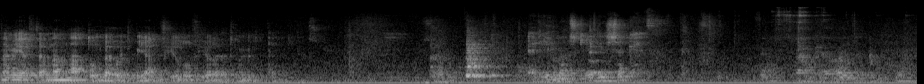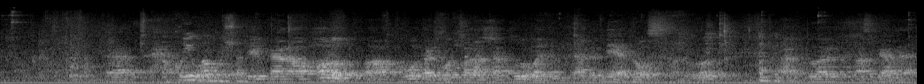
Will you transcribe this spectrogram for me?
nem értem, nem látom be, hogy milyen filozófia lehet mögötte. Egyéb más kérdések? Nem kell hagyni. Akkor jó hangosan. Miután a halott, a voltak bocsánásán túl vagyunk, tehát miért rossz a dolog, akkor azt kellene,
